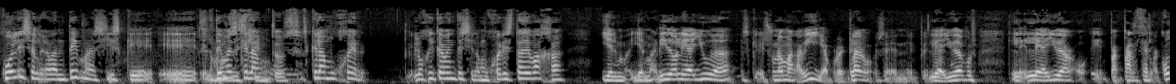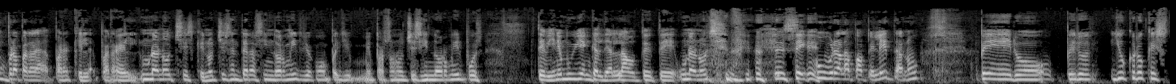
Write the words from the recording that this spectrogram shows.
¿cuál es el gran tema? Si es que eh, el tema es que, la, es que la mujer, lógicamente, si la mujer está de baja, y el, y el marido le ayuda, es que es una maravilla, porque claro, le ayuda, pues, le, ayuda eh, para hacer la compra, para, para que para una noche, es que noches enteras sin dormir, yo como me paso noches sin dormir, pues te viene muy bien que el de al lado te, te una noche se cubra la papeleta, ¿no? Pero, pero yo creo que es,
